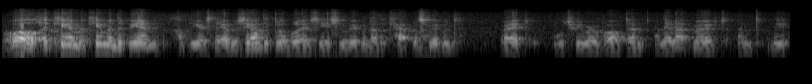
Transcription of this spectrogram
what Well, it came it came into being a couple of years later. It was the anti-globalisation movement, anti-capitalist Right. movement, right, which we were involved in, and then that moved, and we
